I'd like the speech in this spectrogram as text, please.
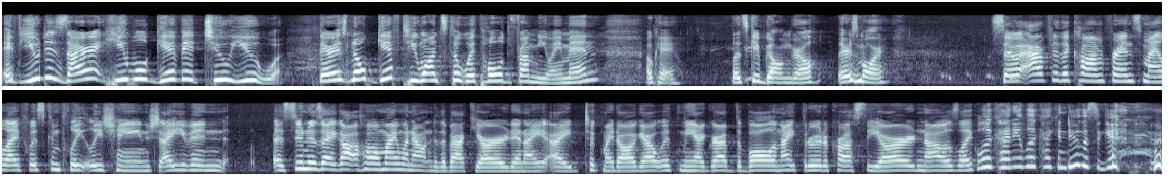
If you desire it, He will give it to you. There is no gift He wants to withhold from you. Amen? Okay, let's keep going, girl. There's more. So after the conference, my life was completely changed. I even, as soon as I got home, I went out into the backyard and I, I took my dog out with me. I grabbed the ball and I threw it across the yard and I was like, look, honey, look, I can do this again.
